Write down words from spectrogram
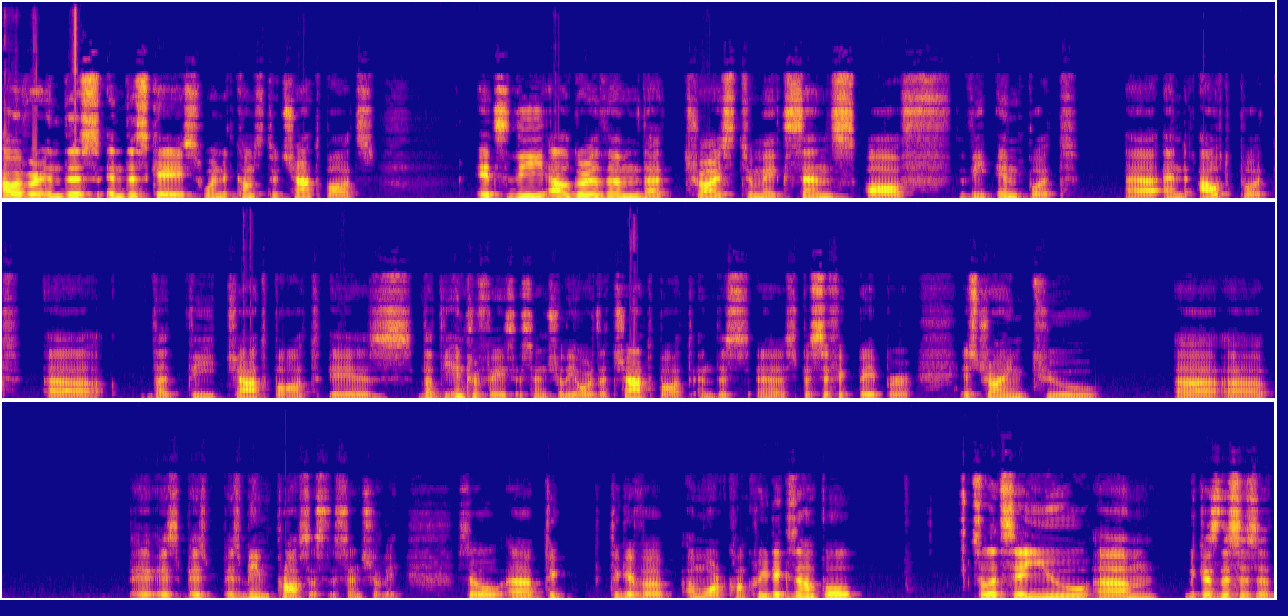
However in this in this case when it comes to chatbots it's the algorithm that tries to make sense of the input uh, and output uh, that the chatbot is that the interface essentially or the chatbot in this uh, specific paper is trying to uh, uh, is, is is being processed essentially. So uh, to to give a, a more concrete example so let's say you um, because this is a,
